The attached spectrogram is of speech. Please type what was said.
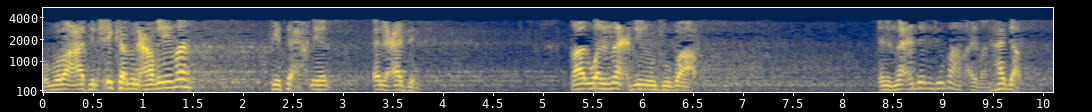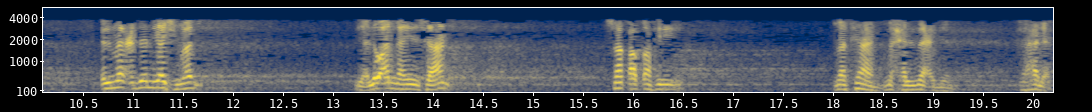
ومراعاة الحكم العظيمة في تحقيق العدل. قال والمعدن جبار. المعدن جبار أيضا هدر المعدن يشمل يعني لو أن إنسان سقط في مكان محل معدن فهلك.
